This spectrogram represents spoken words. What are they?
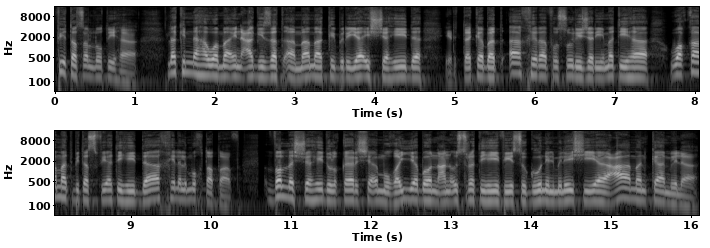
في تسلطها. لكنها وما إن عجزت أمام كبرياء الشهيد ارتكبت آخر فصول جريمتها وقامت بتصفيته داخل المختطف. ظل الشهيد القرش مغيب عن أسرته في سجون الميليشيا عاما كاملا.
